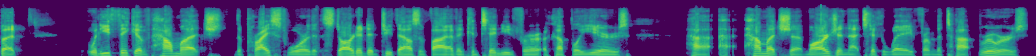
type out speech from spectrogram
But when you think of how much the price war that started in 2005 and continued for a couple of years, how, how much uh, margin that took away from the top brewers,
